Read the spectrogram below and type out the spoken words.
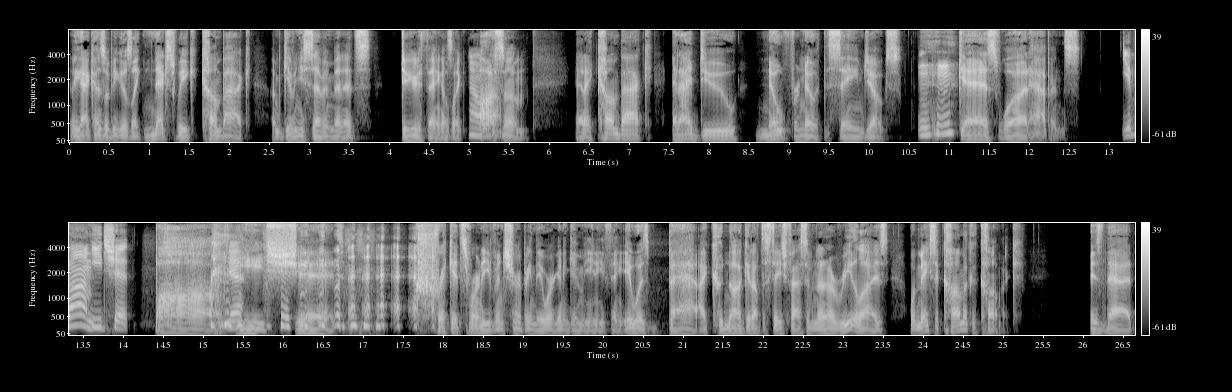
And the guy comes up and he goes like, next week, come back. I'm giving you seven minutes. Do your thing. I was like, Oh, wow. awesome. And I come back and I do note for note the same jokes. Mm-hmm. Guess what happens? You bomb. Eat shit. Bomb. Yeah. Eat shit. Crickets weren't even chirping. They weren't going to give me anything. It was bad. I could not get off the stage fast enough. And then I realized what makes a comic a comic is that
